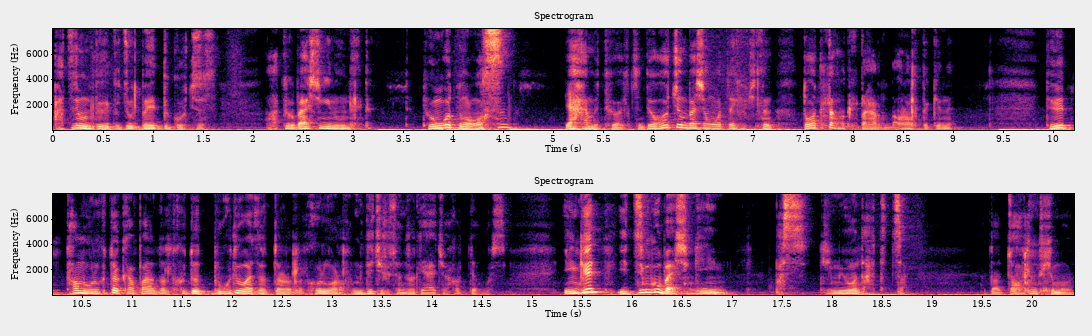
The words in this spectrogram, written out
газрын үнэлгээ гэдэг зүйл байдаг учраас а тэр байшингийн үнэлдэг. Тэнгүүд нэг улс нь яах юм бэ тхэ болсон. Тэгээ хуучин байшингуудаа хөвчлэн дуудлага худалдаагаар оруулдаг гинэ. Тэгээд том хөрөнгөтэй компаниуд бол хөдөөд бүгдийн базар дээр бол хөрөнгө оруулах мэдээж хэрэг сонирхол яаж явах вэ уус. Ингээд эзэнгүү байшингийн юм бас юм юунд автцсан. Одоо зовлон гэх юм уу.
